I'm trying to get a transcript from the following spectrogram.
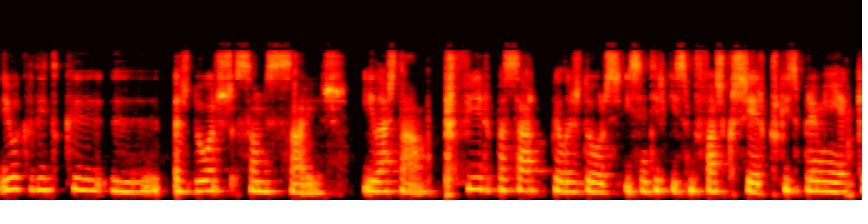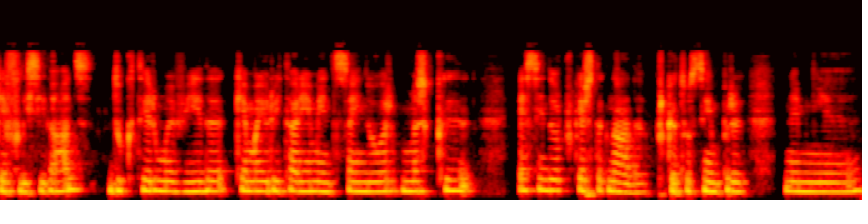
Eu acredito que uh, as dores são necessárias e lá está. Prefiro passar pelas dores e sentir que isso me faz crescer, porque isso para mim é que é felicidade, do que ter uma vida que é maioritariamente sem dor, mas que é sem dor porque é estagnada, porque eu estou sempre na minha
